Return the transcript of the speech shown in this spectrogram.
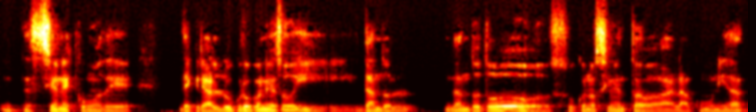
intenciones como de, crear lucro con eso y dando, dando todo su conocimiento a la comunidad.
